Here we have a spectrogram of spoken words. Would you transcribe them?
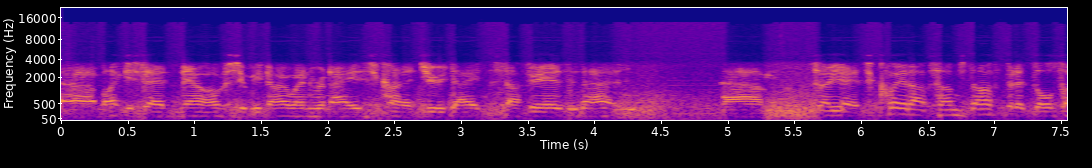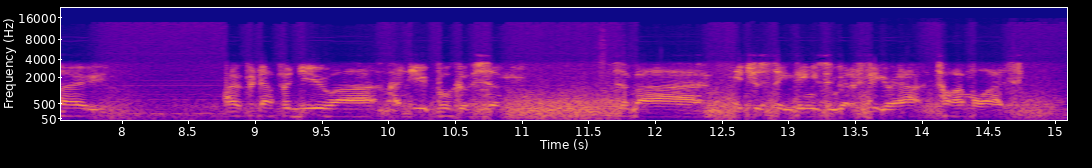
um, like you said, now obviously we know when Renae's kind of due date and stuff is, and that. And, um, so yeah, it's cleared up some stuff, but it's also opened up a new uh, a new book of some some uh, interesting things we've got to figure out time wise.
